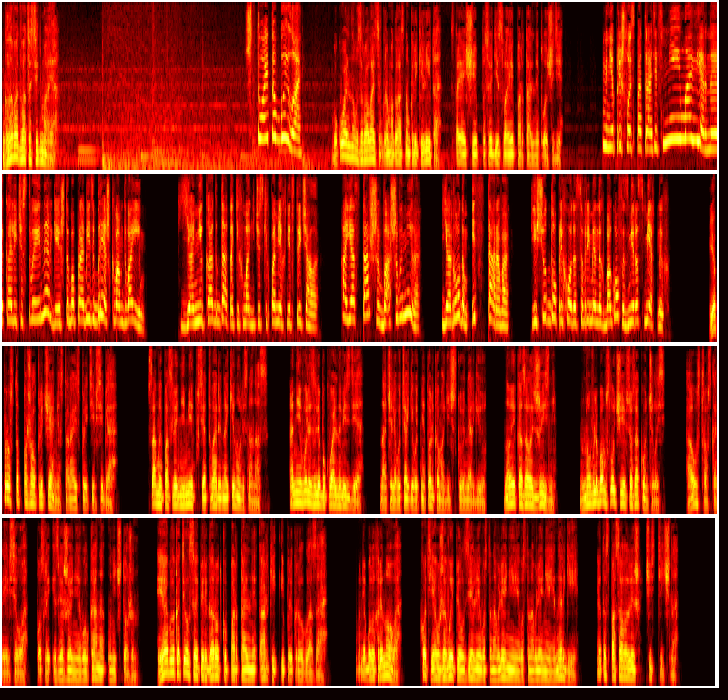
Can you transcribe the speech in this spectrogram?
Глава 27. Что это было? Буквально взорвалась в громогласном крике Лита, стоящая посреди своей портальной площади. Мне пришлось потратить неимоверное количество энергии, чтобы пробить брешь к вам двоим. Я никогда таких магических помех не встречала. А я старше вашего мира. Я родом из старого, еще до прихода современных богов из мира смертных. Я просто пожал плечами, стараясь прийти в себя. В самый последний миг все твари накинулись на нас. Они вылезли буквально везде, начали вытягивать не только магическую энергию, но и, казалось, жизнь. Но в любом случае все закончилось, а остров, скорее всего, после извержения вулкана уничтожен. Я облокотился о перегородку портальной арки и прикрыл глаза. Мне было хреново, хоть я уже выпил зелье восстановления и восстановления энергии, это спасало лишь частично.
